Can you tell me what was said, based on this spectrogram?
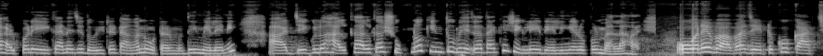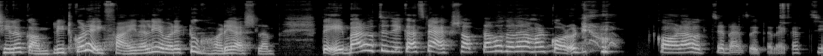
তারপরে এইখানে যে দড়িটা টাঙানো ওটার মধ্যেই মেলে নিই আর যেগুলো হালকা হালকা শুকনো কিন্তু ভেজা থাকে, সেগুলো এই রেলিং এর ওপর মেলা হয়। ওরে বাবা, যেটুকু কাজ ছিল কমপ্লিট করে এই ফাইনালি এবার একটু ঘরে আসলাম। তো এবার হচ্ছে যে কাজটা এক সপ্তাহ ধরে আমার করণীয় করা হচ্ছে না, সেটা দেখাচ্ছি।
